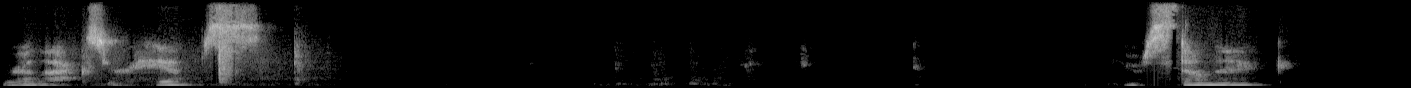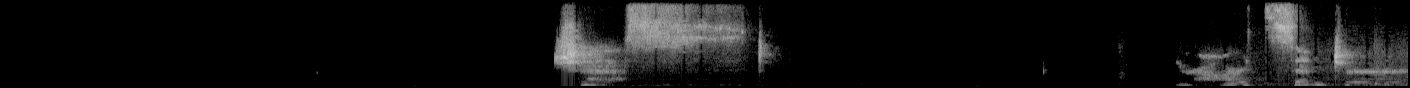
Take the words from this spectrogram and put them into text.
Relax your hips. Your stomach. Chest. Your heart center.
